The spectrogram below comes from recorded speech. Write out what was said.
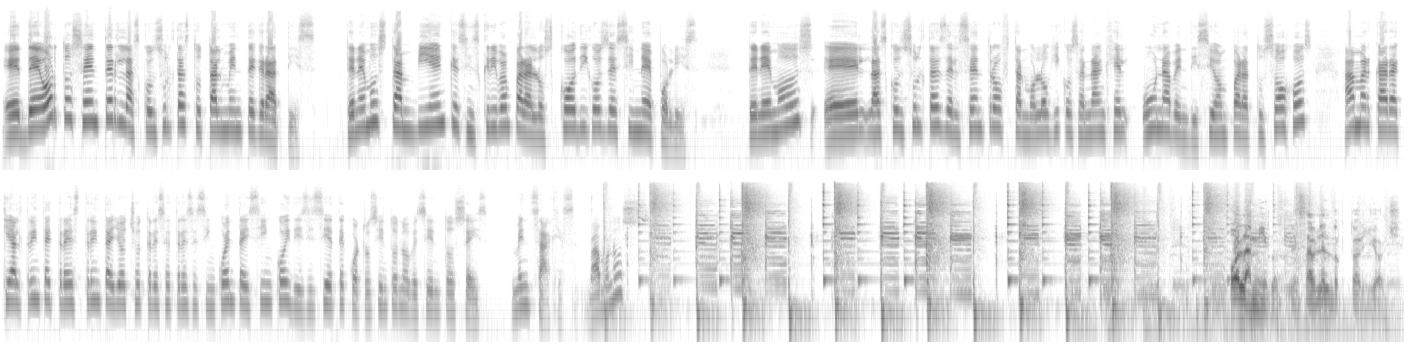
eh, de Orto Center las consultas totalmente gratis. Tenemos también que se inscriban para los códigos de Cinépolis. Tenemos eh, las consultas del Centro Oftalmológico San Ángel, una bendición para tus ojos, a marcar aquí al 33 38 13 13 55 y 17 400 906. Mensajes. Vámonos. Hola amigos, les habla el Dr. George.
